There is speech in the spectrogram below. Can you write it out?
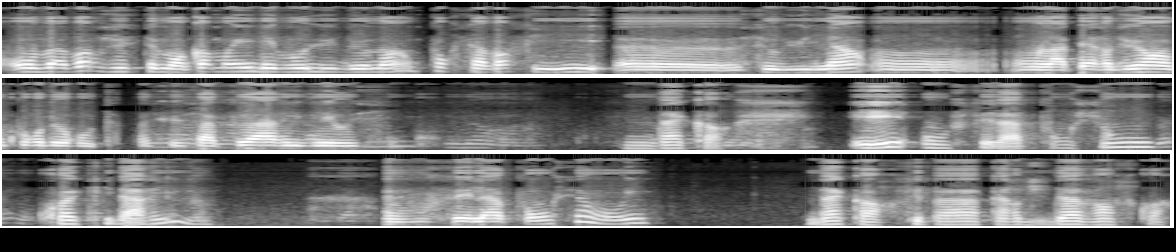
On va voir justement comment il évolue demain pour savoir si euh, celui-là, on, on l'a perdu en cours de route, parce que ça peut arriver aussi. D'accord. Et on fait la ponction quoi qu'il arrive? On vous fait la ponction, oui. D'accord, c'est pas perdu d'avance, quoi.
